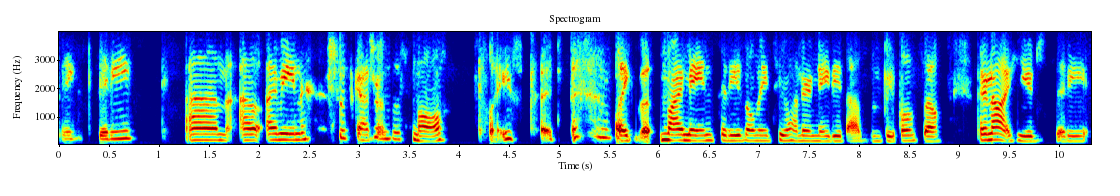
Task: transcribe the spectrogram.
big city. Um, I, I mean, Saskatchewan's a small place, but like the, my main city is only 280,000 people. So they're not huge city,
